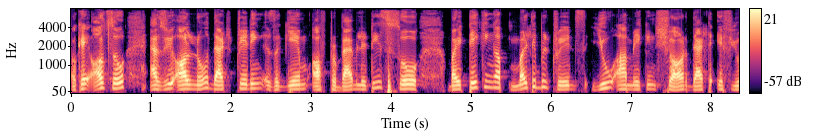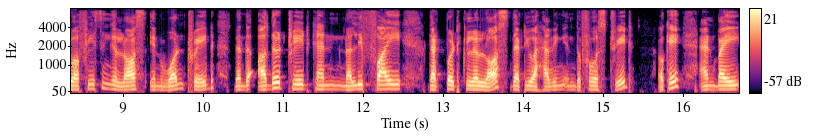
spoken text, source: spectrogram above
okay also as we all know that trading is a game of probabilities so by taking up multiple trades you are making sure that if you are facing a loss in one trade then the other trade can nullify that particular loss that you are having in the first trade okay and by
